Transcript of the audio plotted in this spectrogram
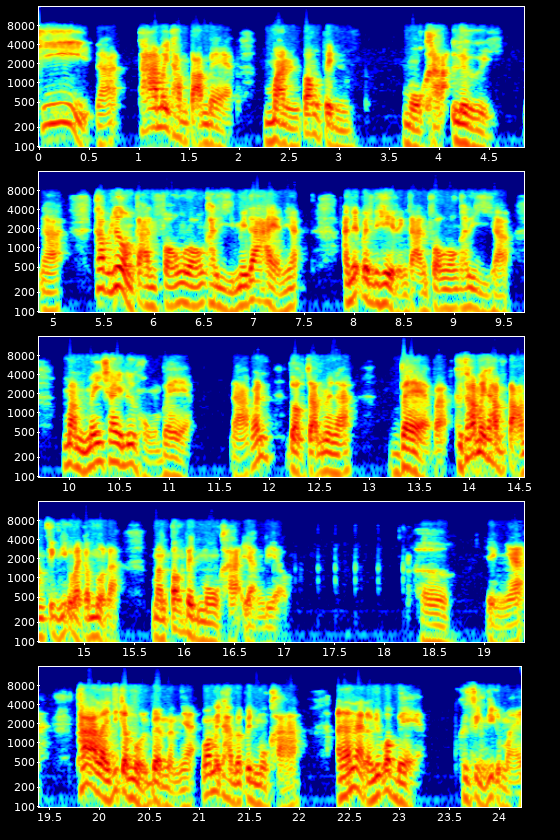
ที่นะถ้าไม่ทำตามแบบ มันต้องเป็นโมฆะเลย นะถ้าเป็นเรื่องของการฟ้องร้องคดีไม่ได้อันเนี้ยอันนี้เป็นเหตุแห่งการฟ้องร้องคดีครับมันไม่ใช่เรื่องของแบบนะเพราะฉะนั้นดอกจันไว้นะ แบบอะคือถ้าไม่ทำตามสิ่งที่กฎหมายกำหนดอะมันต้องเป็นโมฆะอย่างเดียว เออ อย่างเงี้ย ถ้าอะไรที่กำหนดแบบแบบเนี้ยว่าไม่ทำแล้วเป็นโมฆะอันนั้นแหละเราเรียกว่าแบบคือสิ่งที่กฎหมาย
